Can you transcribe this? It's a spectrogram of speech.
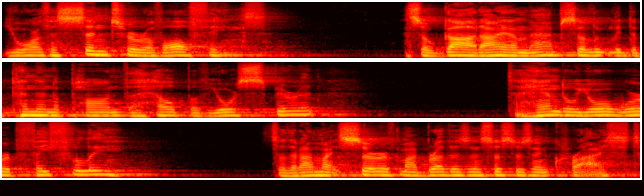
You are the center of all things. And so, God, I am absolutely dependent upon the help of your Spirit to handle your word faithfully so that I might serve my brothers and sisters in Christ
